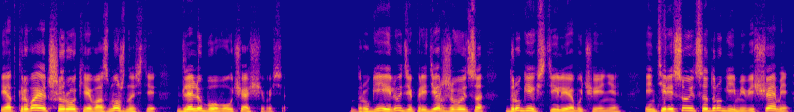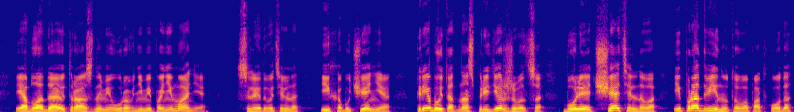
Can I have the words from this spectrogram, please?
и открывает широкие возможности для любого учащегося. Другие люди придерживаются других стилей обучения, интересуются другими вещами и обладают разными уровнями понимания. Следовательно, их обучение требует от нас придерживаться более тщательного и продвинутого подхода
